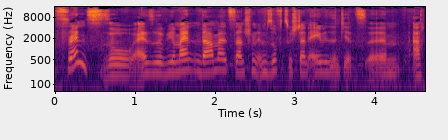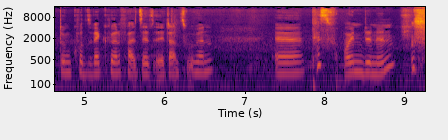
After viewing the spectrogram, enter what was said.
Friends so. Also wir meinten damals dann schon im Suchtzustand, ey, wir sind jetzt, ähm, Achtung, kurz weghören, falls jetzt Eltern zuhören. Äh, Pissfreundinnen.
